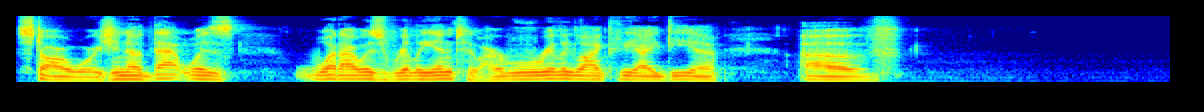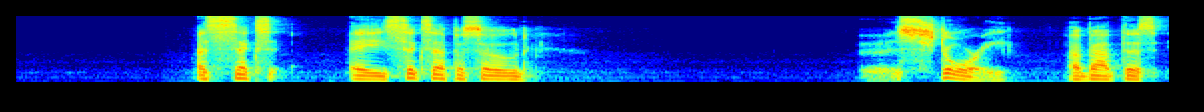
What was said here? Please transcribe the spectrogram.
Star Wars. You know, that was what I was really into. I really liked the idea of a six a six episode uh, story about this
